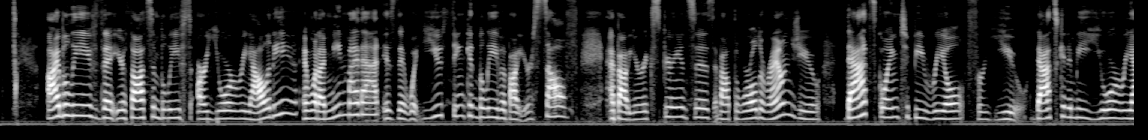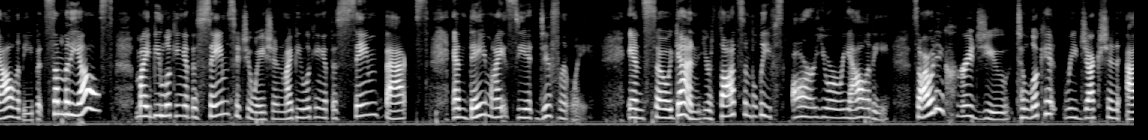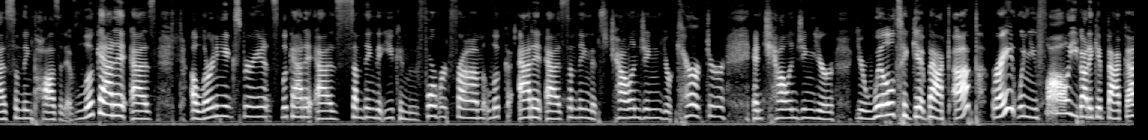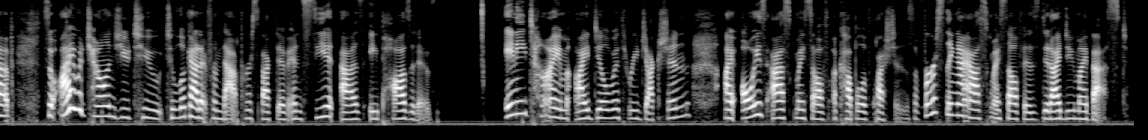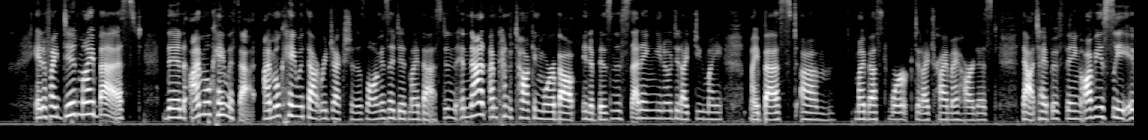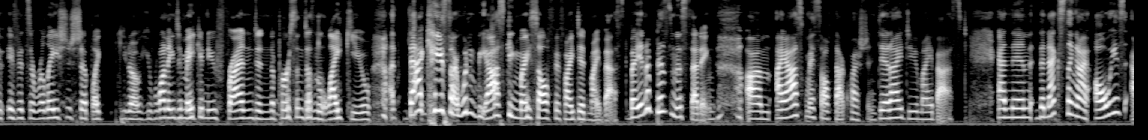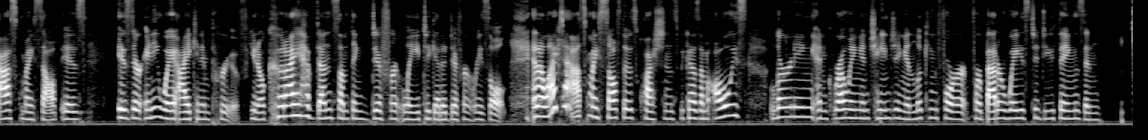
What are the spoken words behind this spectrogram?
I believe that your thoughts and beliefs are your reality. And what I mean by that is that what you think and believe about yourself, about your experiences, about the world around you, that's going to be real for you. That's going to be your reality. But somebody else might be looking at the same situation, might be looking at the same facts, and they might see it differently. And so, again, your thoughts and beliefs are your reality. So, I would encourage you to look at rejection as something positive. Look at it as a learning experience. Look at it as something that you can move forward from. Look at it as something that's challenging your character and challenging your, your will to get back up, right? When you fall, you got to get back up. So, I would challenge you to, to look at it from that perspective and see it as a positive anytime I deal with rejection, I always ask myself a couple of questions. The first thing I ask myself is Did I do my best? And if I did my best, then I'm okay with that. I'm okay with that rejection as long as I did my best. And and that I'm kind of talking more about in a business setting. You know, did I do my my best? Um, my best work? Did I try my hardest? That type of thing. Obviously, if, if it's a relationship, like, you know, you're wanting to make a new friend and the person doesn't like you, uh, that case, I wouldn't be asking myself if I did my best. But in a business setting, um, I ask myself that question Did I do my best? And then the next thing I always ask myself is, is there any way I can improve? You know, could I have done something differently to get a different result? And I like to ask myself those questions because I'm always learning and growing and changing and looking for for better ways to do things and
